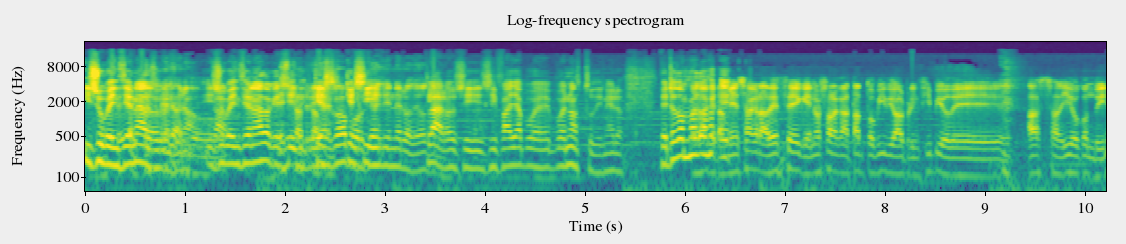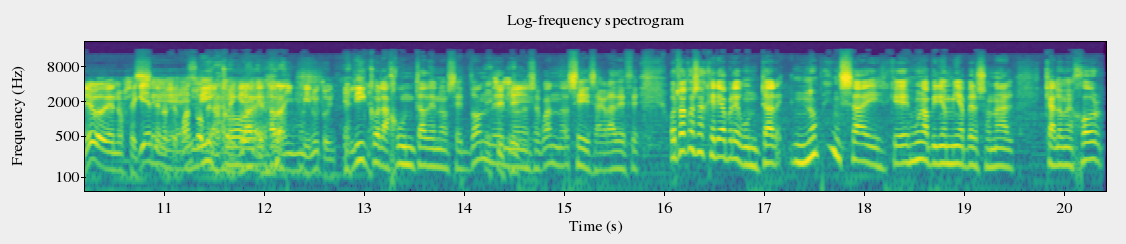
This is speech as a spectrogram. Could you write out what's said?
Y subvencionado, pues, que- subvencionado. y subvencionado que Es sí, sin que- riesgo que porque sí- es dinero de otro. Claro, si, si falla, pues, pues no es tu dinero. De todos modos, que también eh, se agradece que no salga tanto vídeo al principio de has salido con dinero de no sé quién, de no Sí, sé cuánto, el de no sé ICO, quién, que sale un minuto. el ICO, la junta de no sé dónde, Sí, sí, no sí. sé cuándo, sí, se agradece. Otra cosa os quería preguntar, ¿no pensáis, que es una opinión mía personal, que a lo mejor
